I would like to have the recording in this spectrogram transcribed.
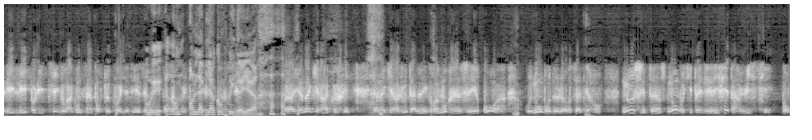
les- les politiques vous racontent n'importe quoi. Il y a des Oui, on, on l'a bien compris d'ailleurs. Voilà, il y en a qui racontent, il y en a qui rajoutent allègrement un zéro à- au nombre de leurs adhérents. Nous, c'est un nombre qui peut être vérifié par huissier. Bon.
